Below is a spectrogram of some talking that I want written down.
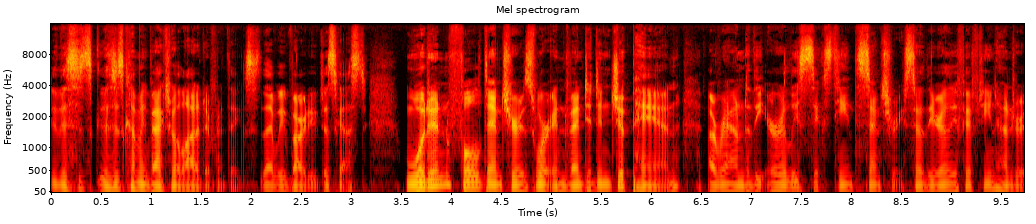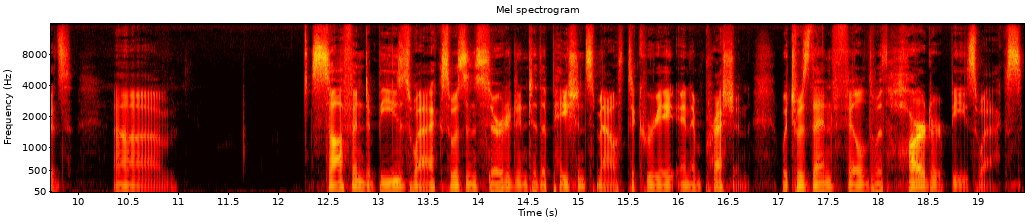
this is this is coming back to a lot of different things that we've already discussed. Wooden full dentures were invented in japan around the early 16th century so the early 1500s um, softened beeswax was inserted into the patient's mouth to create an impression which was then filled with harder beeswax.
